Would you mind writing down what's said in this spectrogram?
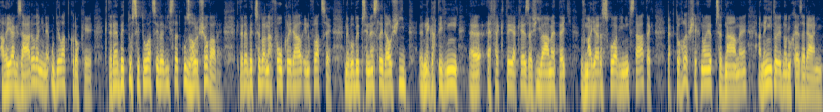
ale jak zároveň neudělat kroky, které by tu situaci ve výsledku zhoršovaly, které by třeba nafoukly dál inflaci nebo by přinesly další negativní eh, efekt efekty, jaké zažíváme teď v Maďarsku a v jiných státech. Tak tohle všechno je před námi a není to jednoduché zadání.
